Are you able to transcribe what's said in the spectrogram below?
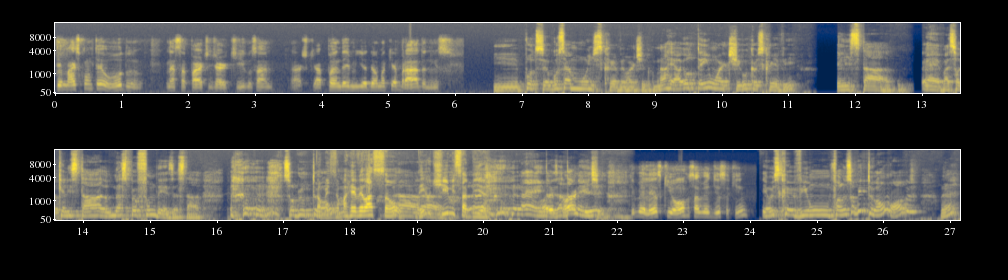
ter mais conteúdo nessa parte de artigos, sabe? Acho que a pandemia deu uma quebrada nisso. E, putz, eu gostaria muito de escrever um artigo. Na real, eu tenho um artigo que eu escrevi. Ele está. É, mas só que ele está nas profundezas, tá? Sobre o Tron. Não, mas é uma revelação. Ah, Nem o time sabia. É, então, Olha exatamente. Que, que beleza, que honra saber disso aqui. Eu escrevi um falando sobre Tron, óbvio, né?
